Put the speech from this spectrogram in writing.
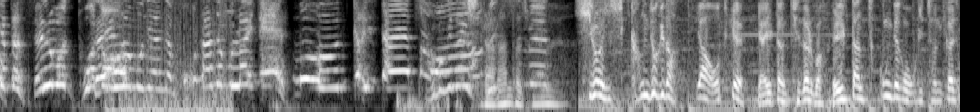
새끼다. 셀로몬 도와줘! 셀러문이 아니라 코난을 불러야지! 문 크리스탈! 지랄한다 정말 이런 씨 강적이다! 야 어떻게 야 일단 기다려봐. 일단 특공대가 오기 전까지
